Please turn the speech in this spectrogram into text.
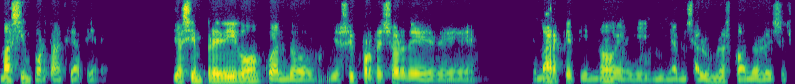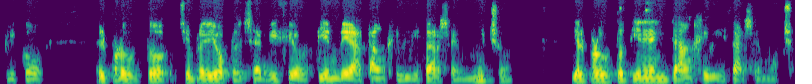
más importancia tiene. Yo siempre digo, cuando yo soy profesor de, marketing, ¿no? y, a mis alumnos cuando les explico el producto, siempre digo que el servicio tiende a tangibilizarse mucho y el producto tiene a intangibilizarse mucho.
